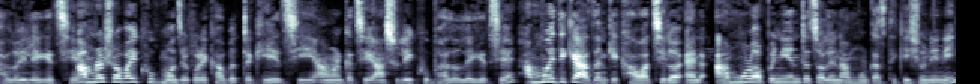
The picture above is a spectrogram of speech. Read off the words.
ভালোই লেগেছে। আমরা সবাই খুব মজা করে খাবারটা খেয়েছি। আমার কাছে আসলেই খুব ভালো লেগেছে। আম্মু এদিকে আজানকে খাওয়াচ্ছিল অ্যান্ড আম্মুর অপিনিয়নটা চলেন আম্মুর কাছ থেকে শুনে নেই।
